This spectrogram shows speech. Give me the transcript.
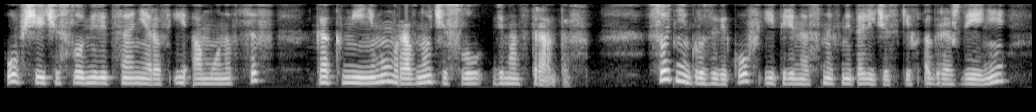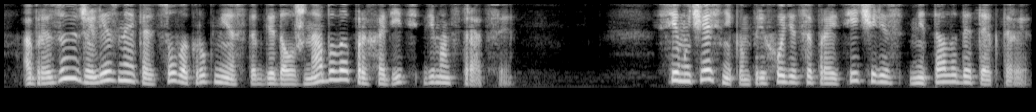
Общее число милиционеров и ОМОНовцев как минимум равно числу демонстрантов. Сотни грузовиков и переносных металлических ограждений образуют железное кольцо вокруг места, где должна была проходить демонстрация. Всем участникам приходится пройти через металлодетекторы.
